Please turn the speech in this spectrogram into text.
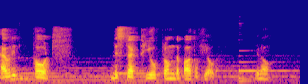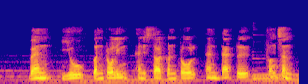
every thought distract you from the path of yoga. You know, when you controlling and start control and that uh, function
